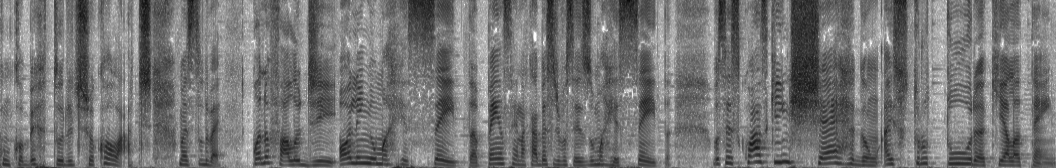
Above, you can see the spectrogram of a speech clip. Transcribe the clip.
com cobertura de chocolate. Mas tudo bem. Quando eu falo de olhem uma receita, pensem na cabeça de vocês uma receita, vocês quase que enxergam a estrutura que ela tem.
